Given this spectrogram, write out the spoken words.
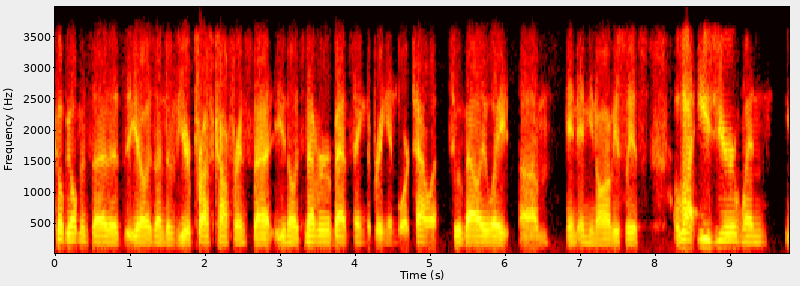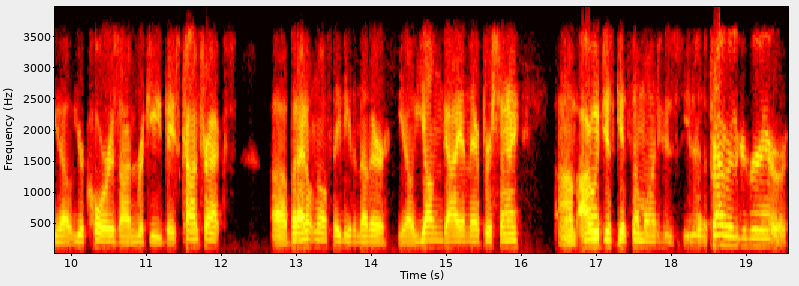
Koby Altman said at you know his end of year press conference that you know it's never a bad thing to bring in more talent to evaluate. Um, and, and you know obviously it's a lot easier when you know your core is on rookie based contracts. Uh, but I don't know if they need another you know young guy in there per se. Um, I would just get someone who's either in the prime of their career or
